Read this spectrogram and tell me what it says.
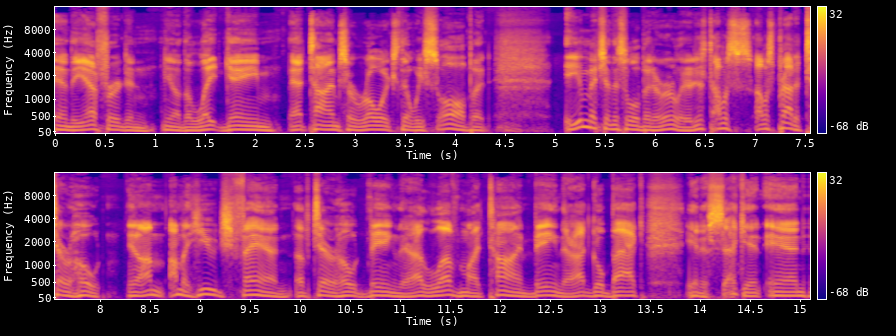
and the effort, and you know the late game at times heroics that we saw. But you mentioned this a little bit earlier. Just I was I was proud of Terre Haute you know, I'm I'm a huge fan of Terre Haute being there. I love my time being there. I'd go back in a second, and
